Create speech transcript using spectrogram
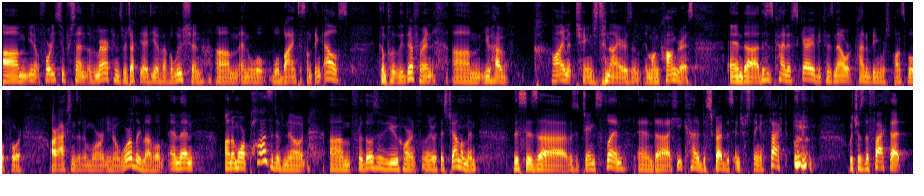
Um, you know, 42% of Americans reject the idea of evolution um, and will, will buy into something else completely different. Um, you have climate change deniers in, among Congress. And uh, this is kind of scary because now we're kind of being responsible for our actions at a more you know, worldly level. And then on a more positive note, um, for those of you who aren't familiar with this gentleman, this is, uh, was James Flynn, and uh, he kind of described this interesting effect, which was the fact that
